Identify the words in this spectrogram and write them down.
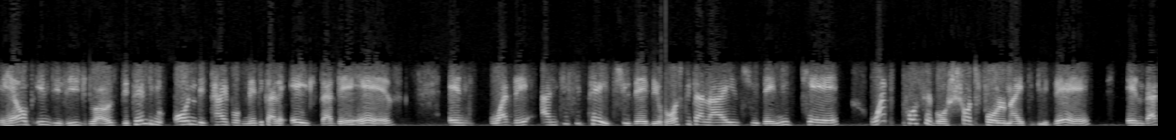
help individuals depending on the type of medical aid that they have and what they anticipate. Should they be hospitalized? Should they need care? what possible shortfall might be there, and that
